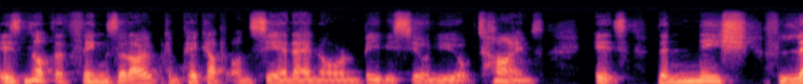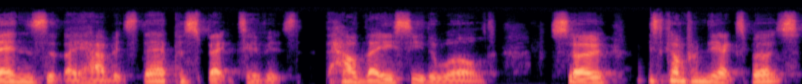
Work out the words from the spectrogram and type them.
is not the things that I can pick up on CNN or on BBC or New York Times. It's the niche lens that they have, it's their perspective, it's how they see the world. So this come from the experts.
